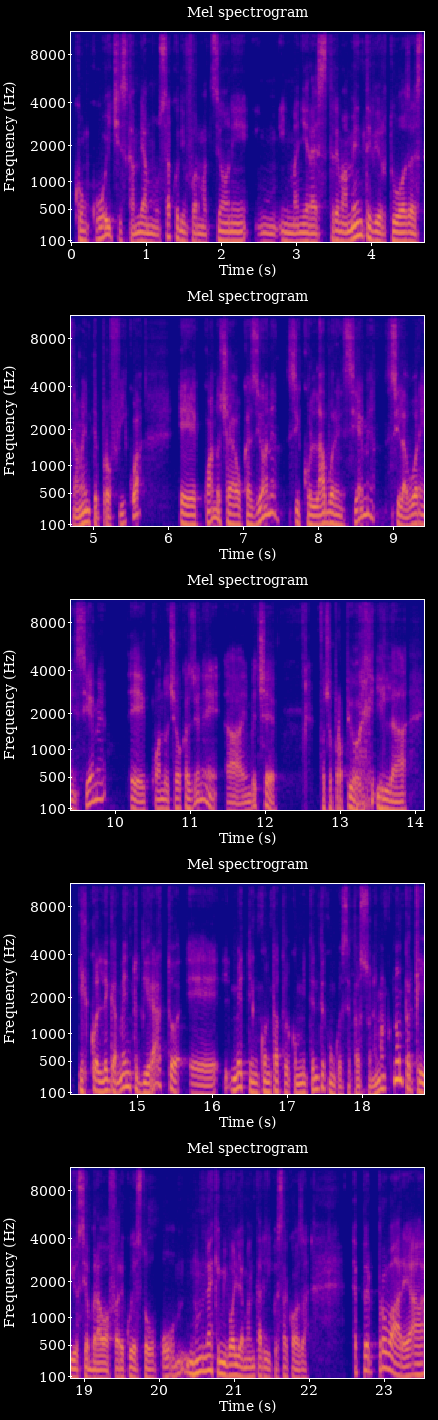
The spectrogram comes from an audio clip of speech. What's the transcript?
con cui ci scambiamo un sacco di informazioni in, in maniera estremamente virtuosa, estremamente proficua e quando c'è occasione si collabora insieme, si lavora insieme e quando c'è occasione uh, invece faccio proprio il, il, collegamento diretto e metto in contatto il committente con queste persone, ma non perché io sia bravo a fare questo o non è che mi voglia vantare di questa cosa, è per provare a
